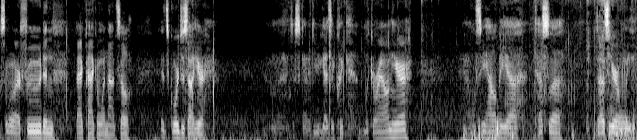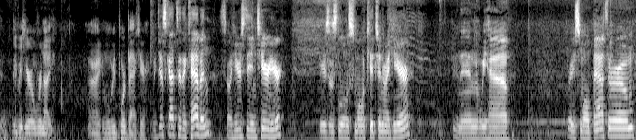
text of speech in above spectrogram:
some of our food and backpack and whatnot. So it's gorgeous out here. Just gotta give you guys a quick look around here. And we'll see how the uh, Tesla does here when we leave it here overnight. All right, we'll report back here. We just got to the cabin. So here's the interior. Here's this little small kitchen right here. And then we have very small bathroom,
